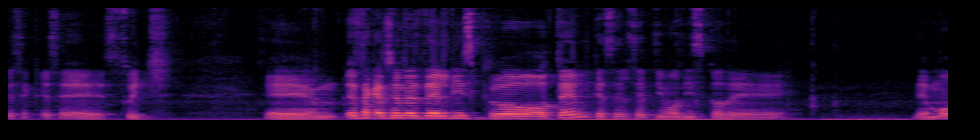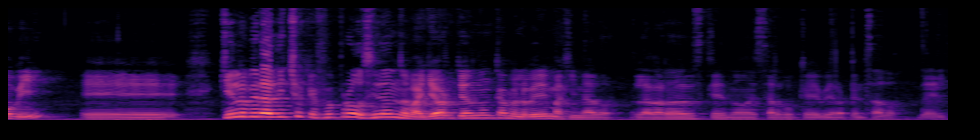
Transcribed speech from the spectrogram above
ese, ese switch. Eh, esta canción es del disco Hotel, que es el séptimo disco de, de Moby. Eh, ¿Quién lo hubiera dicho que fue producido en Nueva York? Yo nunca me lo hubiera imaginado. La verdad es que no es algo que hubiera pensado de él.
